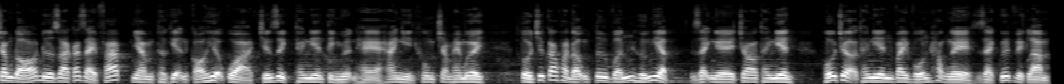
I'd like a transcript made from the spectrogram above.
trong đó đưa ra các giải pháp nhằm thực hiện có hiệu quả chiến dịch thanh niên tình nguyện hè 2020, tổ chức các hoạt động tư vấn hướng nghiệp, dạy nghề cho thanh niên, hỗ trợ thanh niên vay vốn học nghề, giải quyết việc làm,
